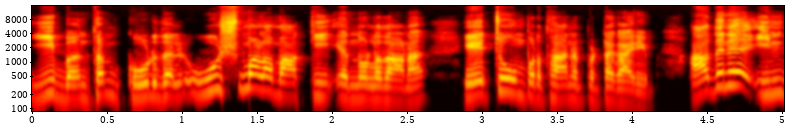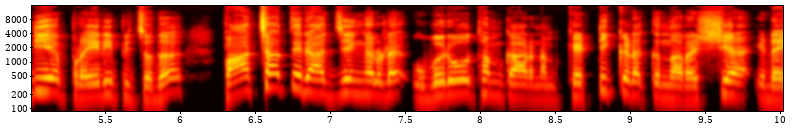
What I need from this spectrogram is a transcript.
ഈ ബന്ധം കൂടുതൽ ഊഷ്മളമാക്കി എന്നുള്ളതാണ് ഏറ്റവും പ്രധാനപ്പെട്ട കാര്യം. അതിന് ഇന്ത്യയെ പ്രേരിപ്പിച്ചത് പാശ്ചാത്യ രാജ്യങ്ങളുടെ ഉപരോധം കാരണം കെട്ടിക്കിടക്കുന്ന റഷ്യയുടെ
